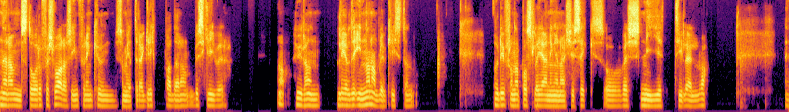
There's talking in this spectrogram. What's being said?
när han står och försvarar sig inför en kung som heter Agrippa där han beskriver ja, hur han levde innan han blev kristen. Och det är från Apostlagärningarna 26 och vers 9 till 11. Eh,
